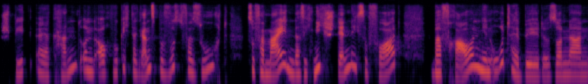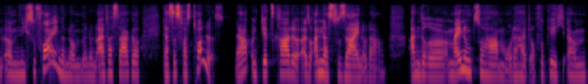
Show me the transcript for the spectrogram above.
spät erkannt und auch wirklich dann ganz bewusst versucht zu vermeiden, dass ich nicht ständig sofort über Frauen mir ein Urteil bilde, sondern ähm, nicht so voreingenommen bin und einfach sage, das ist was Tolles. Ja, und jetzt gerade, also anders zu sein oder andere Meinung zu haben oder halt auch wirklich, ähm,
